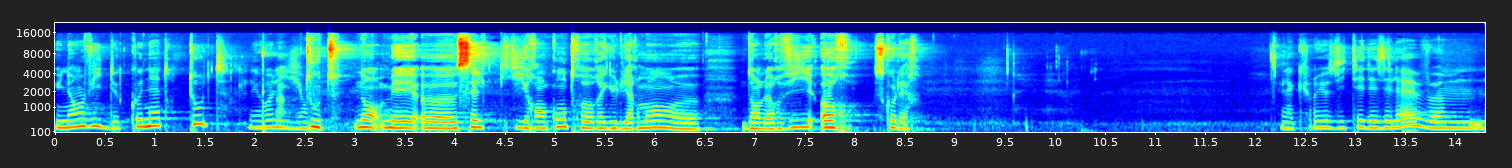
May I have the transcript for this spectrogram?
Une envie de connaître toutes les ah, religions. Toutes, non, mais celles qui rencontrent régulièrement dans leur vie hors scolaire. La curiosité des élèves, euh,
